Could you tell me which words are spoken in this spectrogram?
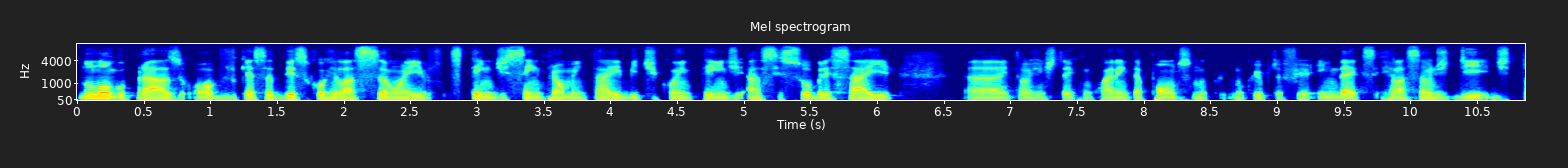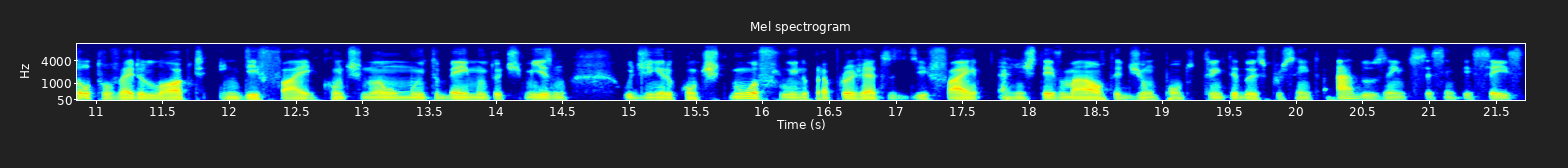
no longo prazo, óbvio que essa descorrelação aí tende sempre a aumentar e Bitcoin tende a se sobressair Uh, então a gente está com 40 pontos no, no Crypto Fear Index. Relação de, de, de, Total Value Locked em DeFi continuamos muito bem, muito otimismo. O dinheiro continua fluindo para projetos de DeFi. A gente teve uma alta de 1,32% a 266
